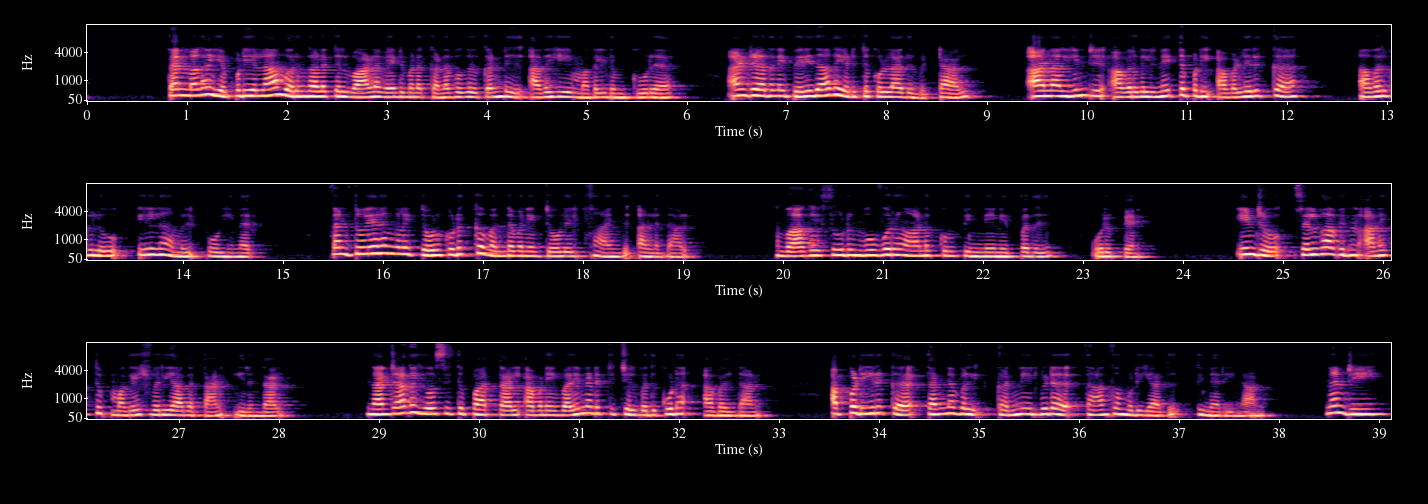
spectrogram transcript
தன் மகள் எப்படியெல்லாம் வருங்காலத்தில் வாழ வேண்டுமென கனவுகள் கண்டு அதையே மகளிடம் கூற அன்று அதனை பெரிதாக எடுத்துக்கொள்ளாது விட்டால் ஆனால் இன்று அவர்கள் நினைத்தபடி அவள் இருக்க அவர்களோ இல்லாமல் போயினர். தன் துயரங்களை தோள் கொடுக்க வந்தவனின் தோளில் சாய்ந்து அழுதாள். வாகை சூடும் ஒவ்வொரு ஆணுக்கும் பின்னே நிற்பது ஒரு பெண். இன்றோ செல்வாவின் அனைத்து மகேஸ்வரியாகத்தான் இருந்தாள். நன்றாக யோசித்து பார்த்தால் அவனை வழிநடத்திச் செல்வது கூட அவள்தான். அப்படி இருக்க தன்னவள் கண்ணீர் விட தாங்க முடியாது திணறினான். நன்றி.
